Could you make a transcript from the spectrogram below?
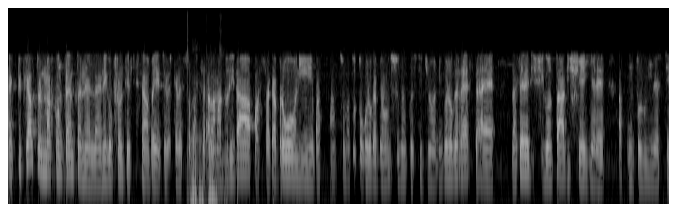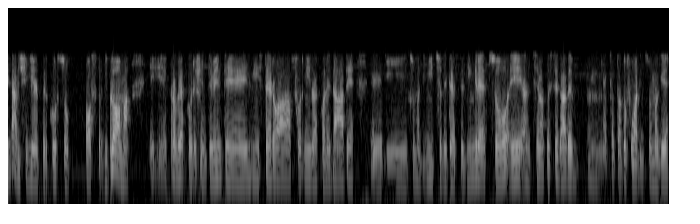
Eh, più che altro il malcontento è nel, nei confronti del sistema paese, perché adesso eh, passerà la maturità, passa Caproni, passa insomma tutto quello che abbiamo vissuto in questi giorni. Quello che resta è la seria difficoltà di scegliere appunto l'università, di scegliere il percorso post diploma e proprio ecco, recentemente il Ministero ha fornito ecco, le date eh, di, insomma, di, inizio dei test di ingresso e insieme a queste date mh, è saltato fuori insomma, che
